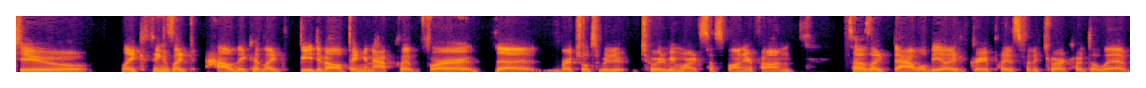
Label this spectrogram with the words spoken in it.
to like things like how they could like be developing an app clip for the virtual tour to be more accessible on your phone so I was like, that will be like a great place for the QR code to live.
